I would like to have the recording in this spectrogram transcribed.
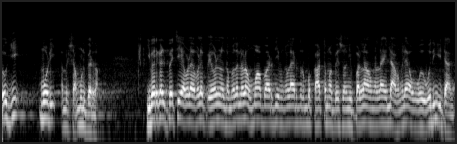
யோகி மோடி அமித்ஷா மூணு பேர் தான். இவர்கள் பேச்சு எவ்வளோ எவ்வளோ எவ்வளோ அந்த முதல்லலாம் உமா பாரதி இவங்கெல்லாம் இருந்து ரொம்ப காட்டமாக பேசுவாங்க. இப்போல்லாம் அவங்கெல்லாம் இல்லை அவங்களே ஒதுங்கிட்டாங்க.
